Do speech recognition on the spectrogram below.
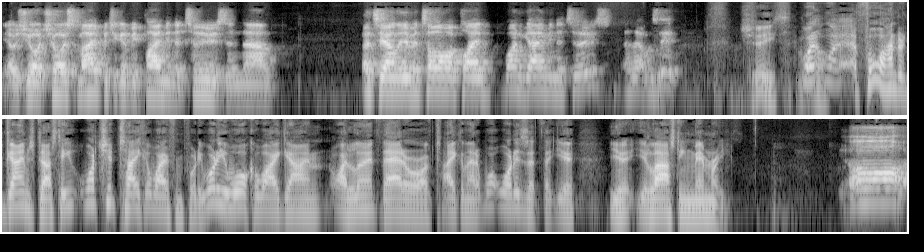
it was your choice, mate, but you're going to be playing in the twos, and um, that's the only ever time I played one game in the twos, and that was it. Jeez. What, what, 400 games, Dusty. What's your takeaway from footy? What do you walk away going, I learnt that or I've taken that? What What is it that you, you, your lasting memory? Oh,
